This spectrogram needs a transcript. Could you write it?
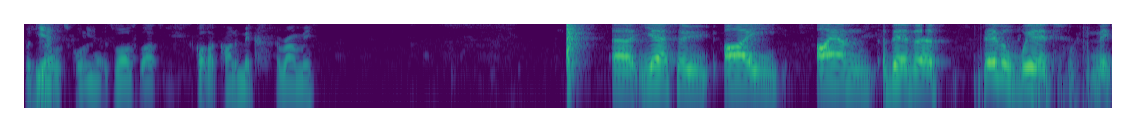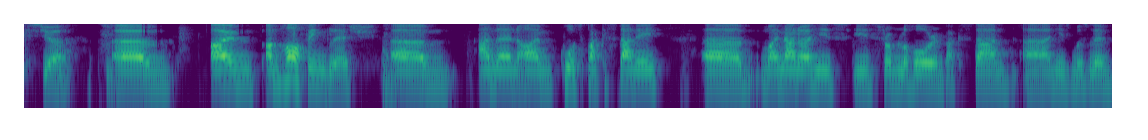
with Yeah. no old school in it as well. So I've it's got that kind of mix around me. Uh, yeah, so I I am a bit of a bit of a weird mixture. Um, I'm I'm half English, um, and then I'm quarter Pakistani. Um, my nana, he's he's from Lahore in Pakistan, uh, and he's Muslim,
